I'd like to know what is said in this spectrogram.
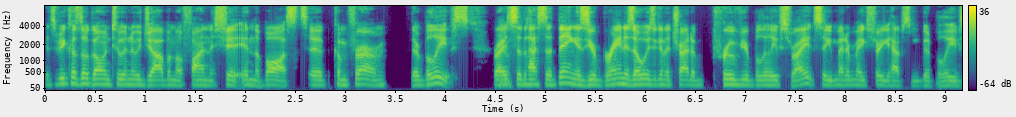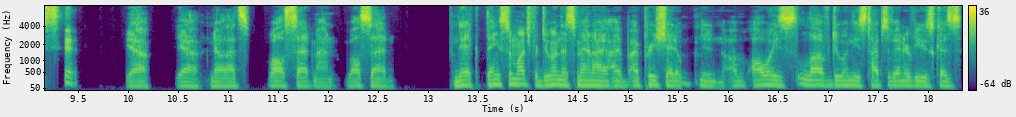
It's because they'll go into a new job and they'll find the shit in the boss to confirm their beliefs, right? Yeah. So that's the thing is your brain is always going to try to prove your beliefs right. So you better make sure you have some good beliefs. Yeah. Yeah. No, that's well said, man. Well said. Nick, thanks so much for doing this, man. I, I appreciate it. You know, I've always loved doing these types of interviews because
